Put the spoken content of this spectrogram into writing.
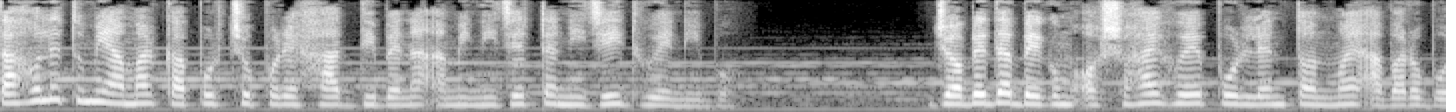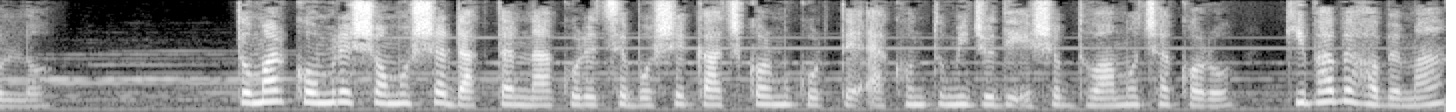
তাহলে তুমি আমার কাপড় চোপড়ে হাত দিবে না, আমি নিজেরটা নিজেই ধুয়ে নিব। জবেদা বেগম অসহায় হয়ে পড়লেন, তন্ময় আবারও বলল, তোমার কোমরে সমস্যা ডাক্তার না করেছে, বসে কাজকর্ম করতে, এখন তুমি যদি এসব ধোয়ামোছা করো, কীভাবে হবে মা?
